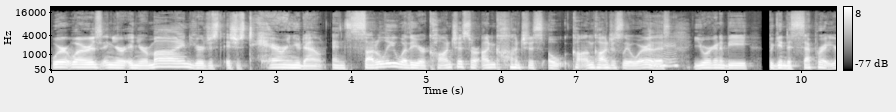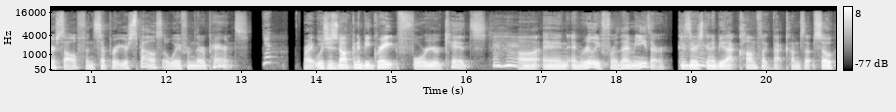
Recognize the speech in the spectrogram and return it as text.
where, whereas in your in your mind you're just it's just tearing you down and subtly whether you're conscious or unconscious oh, unconsciously aware of this Mm-hmm. you are going to be begin to separate yourself and separate your spouse away from their parents. Right? Which is not going to be great for your kids Mm-hmm. uh, and and really for them either because there's going to be that conflict that comes up. So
